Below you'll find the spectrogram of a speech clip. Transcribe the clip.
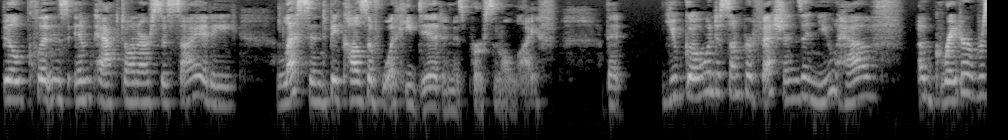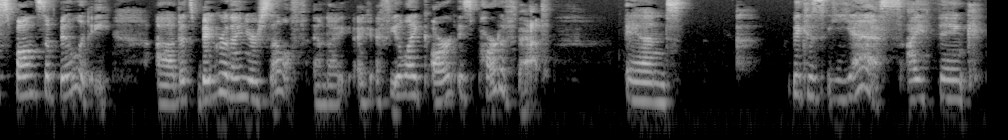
bill clinton's impact on our society lessened because of what he did in his personal life? That you go into some professions and you have a greater responsibility uh, that's bigger than yourself. And I, I feel like art is part of that. And because yes i think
